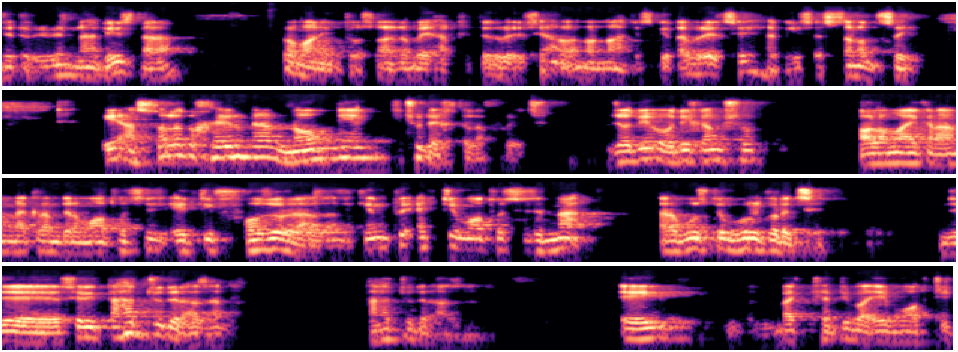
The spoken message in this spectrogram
যেটা বিভিন্ন হাদিস দ্বারা প্রমাণিত। সুনান বাইহাকিতে রয়েছে, আর অন্যান্য হাদিস কিতাব রয়েছে, হাদিসের সনদ সহিহ এই আসসালাতু খায়রু মিনান নাম নিয়ে কিছুটা ইখতিলাফ রয়েছে। যদিও অধিকাংশ অলমা একরাম একরামদের মত হচ্ছে যে এটি ফজরের আজানে, কিন্তু একটি মত হচ্ছে যে না, তারা বুঝতে ভুল করেছে যে সেটি তাহাজ্জুদের আজানে। তাহাজ্জুদের আজানে। এই ব্যাখ্যাটি বা এই মতটি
